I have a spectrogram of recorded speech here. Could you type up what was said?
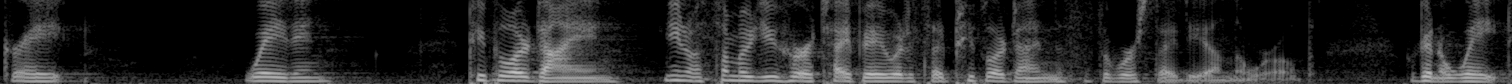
Great. Waiting. People are dying. You know, some of you who are type A would have said, People are dying. This is the worst idea in the world. We're going to wait.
